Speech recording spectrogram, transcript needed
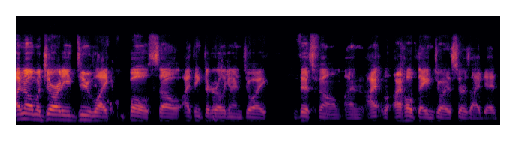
I know a majority do like both, so I think they're really gonna enjoy this film, and I I hope they enjoy it as as I did.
